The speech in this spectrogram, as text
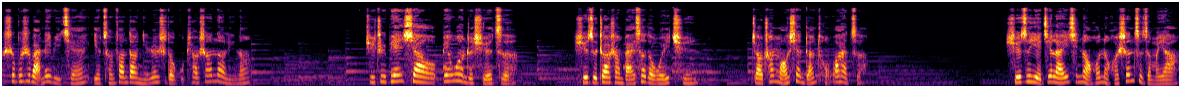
是不是把那笔钱也存放到你认识的股票商那里呢？”菊治边笑边望着雪子，雪子罩上白色的围裙，脚穿毛线短筒袜子。雪子也进来一起暖和暖和身子，怎么样？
